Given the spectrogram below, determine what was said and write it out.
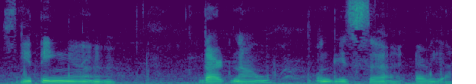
It's getting uh, dark now on this uh, area.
